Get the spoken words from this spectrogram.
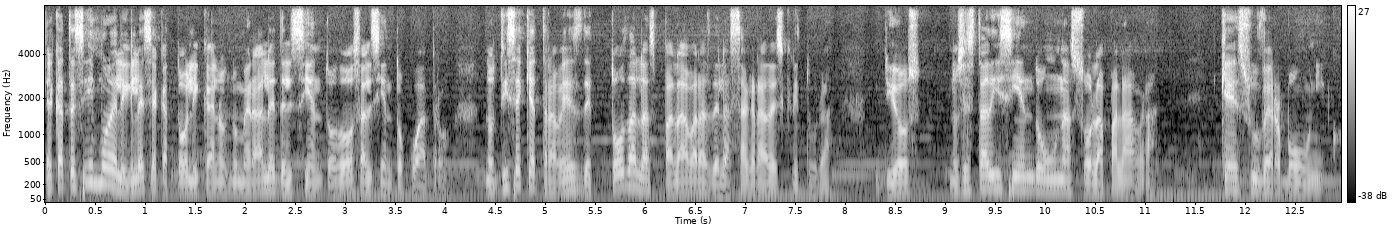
El Catecismo de la Iglesia Católica en los numerales del 102 al 104 nos dice que a través de todas las palabras de la Sagrada Escritura, Dios nos está diciendo una sola palabra, que es su verbo único.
